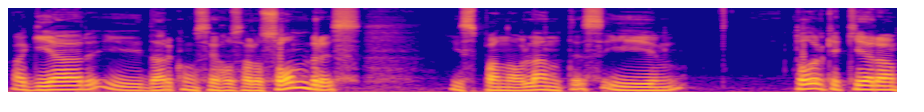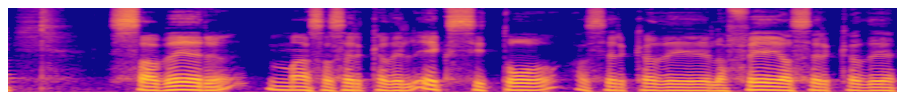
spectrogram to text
a guiar y dar consejos a los hombres hispanohablantes y todo el que quiera saber más acerca del éxito, acerca de la fe, acerca de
